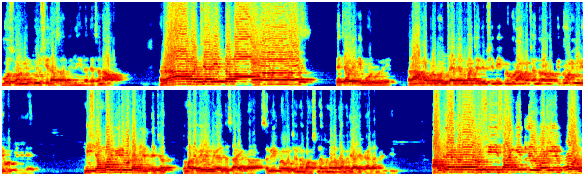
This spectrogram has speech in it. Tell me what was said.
गोस्वामी तुलसीदासांनी लिहिलं. त्याचं नाव रामचरित त्याच्यावर मी बोललोय. रामप्रभूंच्या जन्माच्या दिवशी मी प्रभू रामचंद्रावरती दोन व्हिडिओ केलेले आहेत. मी शंभर व्हिडिओ टाकलेत त्याच्यात. तुम्हाला वेळ मिळेल तसं ऐका. सगळी प्रवचन भाषणं तुम्हाला त्यामध्ये ऐकायला मिळतील. आपल्याकडं ऋषी सांगितले वडील कोण?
